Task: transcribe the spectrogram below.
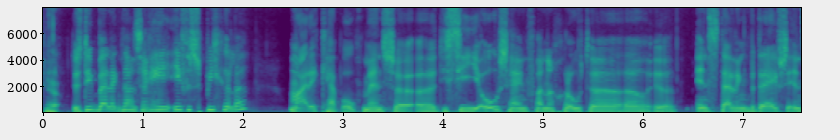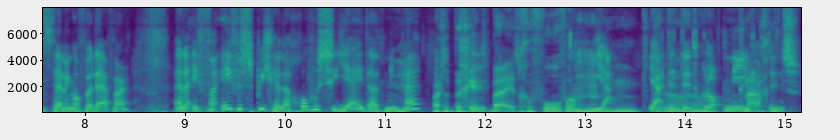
Ja. Dus die bel ik dan en zeg, hey, even spiegelen. Maar ik heb ook mensen eh, die CEO zijn van een grote eh, eh, instelling, bedrijfsinstelling of whatever. En dan even, even spiegelen. Goh, hoe zie jij dat nu? Hè? Maar het begint bij het gevoel van... hmm, Ja, ja dit, dit klopt niet. knaagt dit- iets.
